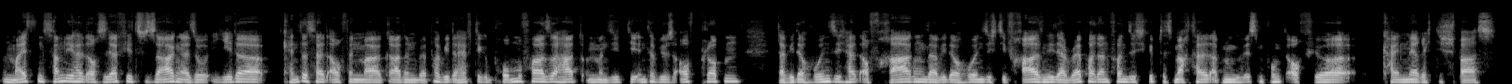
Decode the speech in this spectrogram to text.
Und meistens haben die halt auch sehr viel zu sagen. Also jeder kennt es halt auch, wenn mal gerade ein Rapper wieder heftige Promophase hat und man sieht die Interviews aufploppen. Da wiederholen sich halt auch Fragen, da wiederholen sich die Phrasen, die der Rapper dann von sich gibt. Das macht halt ab einem gewissen Punkt auch für keinen mehr richtig Spaß.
